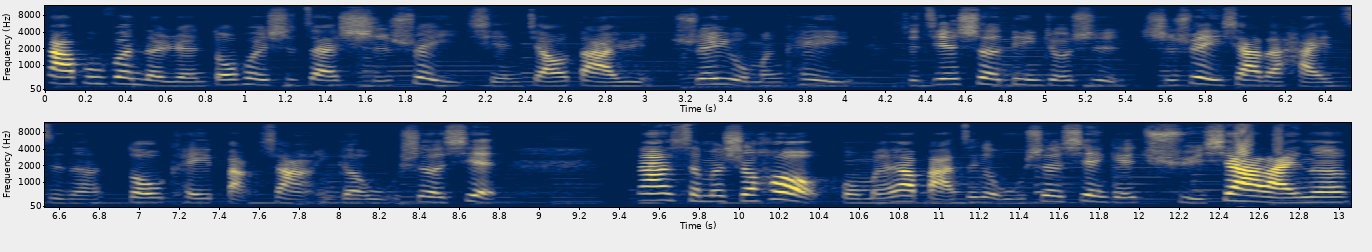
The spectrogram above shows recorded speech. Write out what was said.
大部分的人都会是在十岁以前交大运，所以我们可以直接设定，就是十岁以下的孩子呢，都可以绑上一个五色线。那什么时候我们要把这个五色线给取下来呢？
